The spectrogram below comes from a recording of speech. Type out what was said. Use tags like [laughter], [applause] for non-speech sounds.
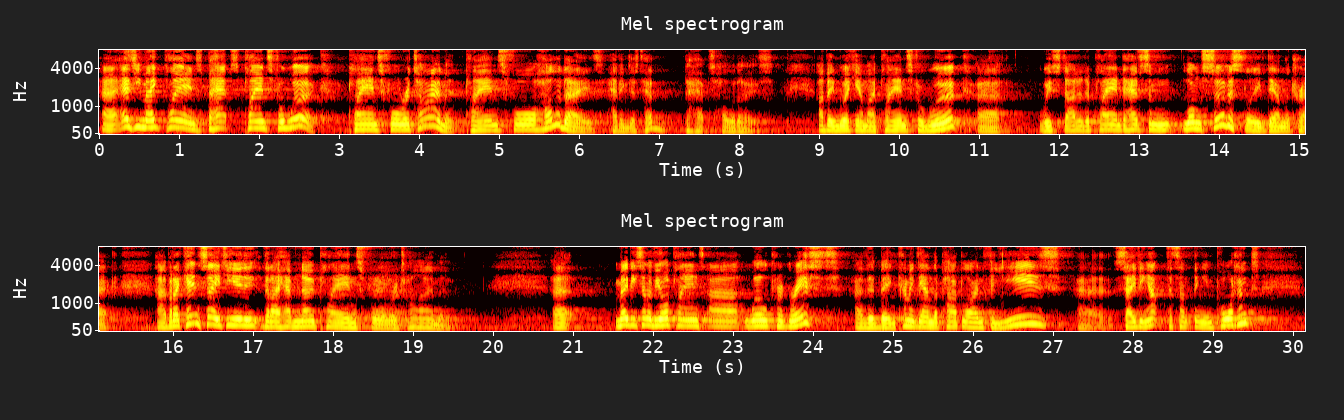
Uh, as you make plans, perhaps plans for work, plans for retirement, plans for holidays, having just had perhaps holidays. I've been working on my plans for work. Uh, we've started a plan to have some long service leave down the track. Uh, but I can say to you that I have no plans for retirement. Uh, maybe some of your plans are well progressed. Uh, they've been coming down the pipeline for years, uh, saving up for something important,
